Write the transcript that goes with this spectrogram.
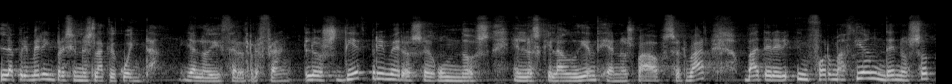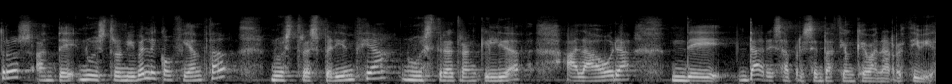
La primera impresión es la que cuenta, ya lo dice el refrán. Los diez primeros segundos en los que la audiencia nos va a observar va a tener información de nosotros ante nuestro nivel de confianza, nuestra experiencia, nuestra tranquilidad a la hora de dar esa presentación que van a recibir.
